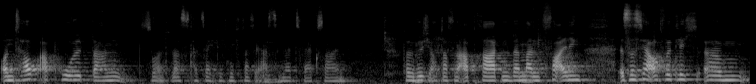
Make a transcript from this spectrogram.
on top abholt, dann sollte das tatsächlich nicht das erste Netzwerk sein. Dann würde ich auch davon abraten, wenn man vor allen Dingen, es ist ja auch wirklich, ähm,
